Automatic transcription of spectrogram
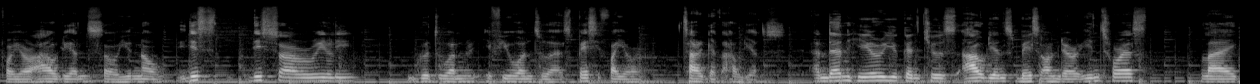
for your audience so you know. This these are really good one if you want to uh, specify your target audience and then here you can choose audience based on their interest like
